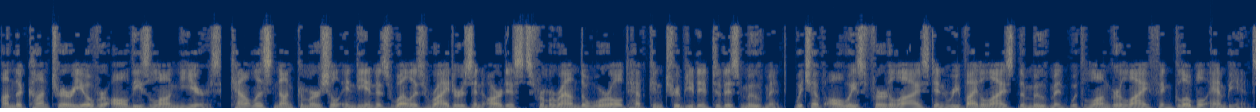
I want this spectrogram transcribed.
On the contrary over all these long years, countless non-commercial Indian as well as writers and artists from around the world have contributed to this movement, which have always fertilized and revitalized the movement with longer life and global ambience.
